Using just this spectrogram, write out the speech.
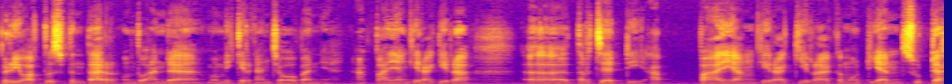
beri waktu sebentar untuk Anda memikirkan jawabannya apa yang kira-kira uh, terjadi? Apa yang kira-kira kemudian sudah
